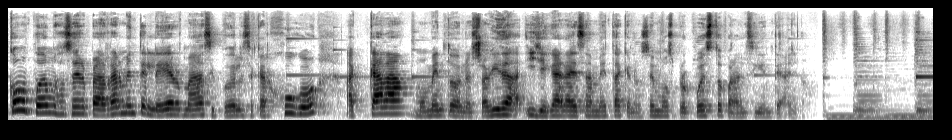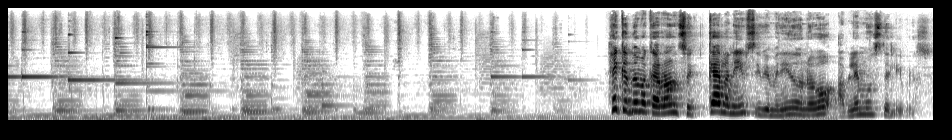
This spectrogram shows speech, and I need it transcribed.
¿Cómo podemos hacer para realmente leer más y poderle sacar jugo a cada momento de nuestra vida y llegar a esa meta que nos hemos propuesto para el siguiente año? Hey, ¿qué onda, macarrón? Soy Carla Nips y bienvenido de nuevo a Hablemos de Libros.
